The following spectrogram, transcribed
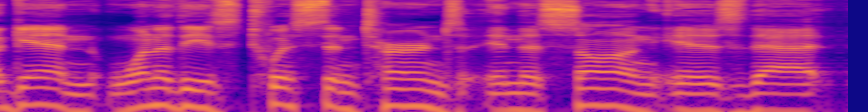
Again, one of these twists and turns in this song is that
